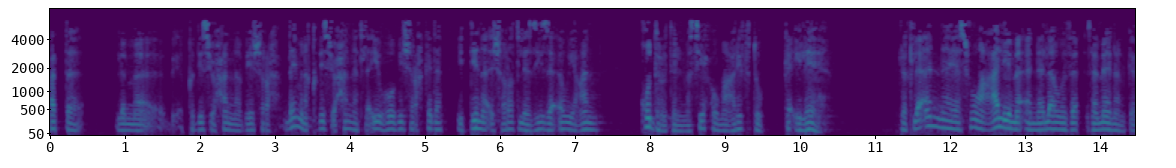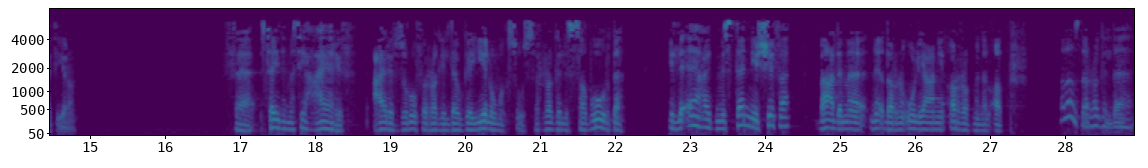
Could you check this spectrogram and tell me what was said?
حتى لما القديس يوحنا بيشرح دايما القديس يوحنا تلاقيه وهو بيشرح كده يدينا إشارات لذيذة قوي عن قدرة المسيح ومعرفته كإله. لك لأن يسوع علم أن له زمانا كثيرا. فسيد المسيح عارف عارف ظروف الراجل ده وجاي له مخصوص الراجل الصبور ده اللي قاعد مستني الشفاء بعد ما نقدر نقول يعني قرب من القبر. خلاص ده الراجل ده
